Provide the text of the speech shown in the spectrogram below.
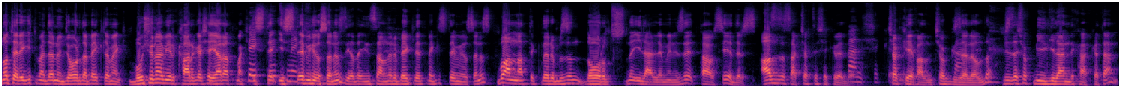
Notere gitmeden önce orada beklemek, boşuna bir kargaşa yaratmak iste, istemiyorsanız ya da insanları bekletmek istemiyorsanız bu anlattıklarımızın doğrultusunda ilerlemenizi tavsiye ederiz. Azlısak çok teşekkür ederim. Ben teşekkür ederim. Çok keyif aldım. Çok güzel de. oldu. Biz de çok bilgilendik hakikaten.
